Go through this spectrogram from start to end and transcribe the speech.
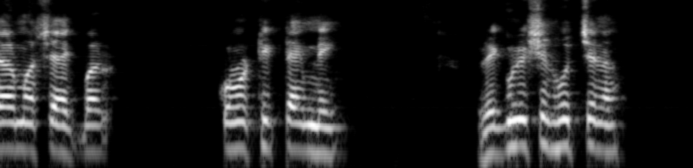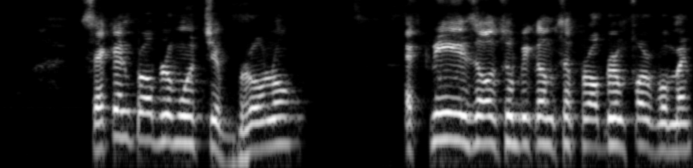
চার মাসে একবার, কোনো ঠিক টাইম নেই। রেগুলেশন হচ্ছে না। সেকেন্ড প্রবলেম হচ্ছে ব্রোনো acne is also becomes a problem for women.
